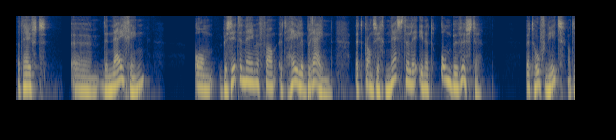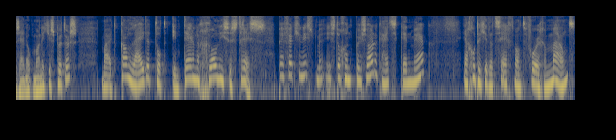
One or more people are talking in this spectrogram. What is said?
dat heeft ehm, de neiging om bezit te nemen van het hele brein. Het kan zich nestelen in het onbewuste. Het hoeft niet, want er zijn ook mannetjesputters, maar het kan leiden tot interne chronische stress. Perfectionisme is toch een persoonlijkheidskenmerk? Ja, goed dat je dat zegt, want vorige maand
